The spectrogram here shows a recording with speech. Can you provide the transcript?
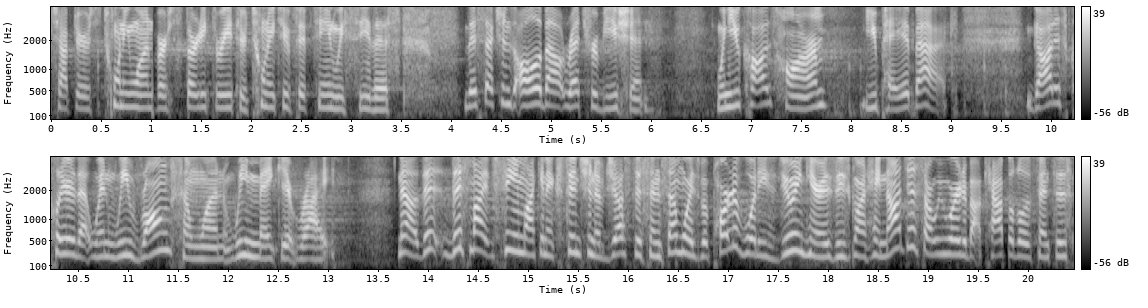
chapters 21, verse 33 through 22, 15, we see this. This section is all about retribution. When you cause harm, you pay it back. God is clear that when we wrong someone, we make it right. Now, th- this might seem like an extension of justice in some ways, but part of what he's doing here is he's going, hey, not just are we worried about capital offenses,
